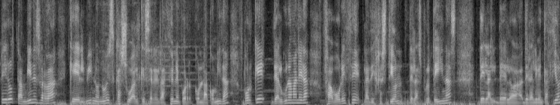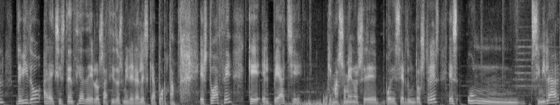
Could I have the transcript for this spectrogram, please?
Pero también es verdad que el vino no es casual que se relacione con la comida porque de alguna manera favorece la digestión de las proteínas de la, alimentación debido a la existencia de los ácidos minerales que aporta. Esto hace que el pH que más o menos eh, puede ser de un 2-3, es un similar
